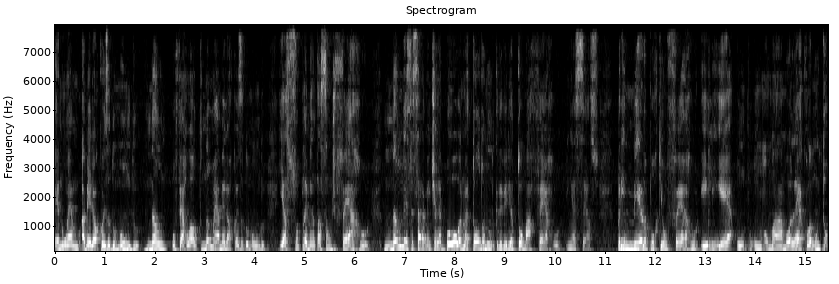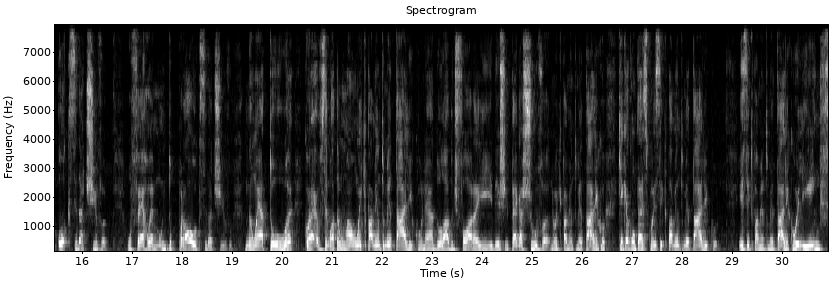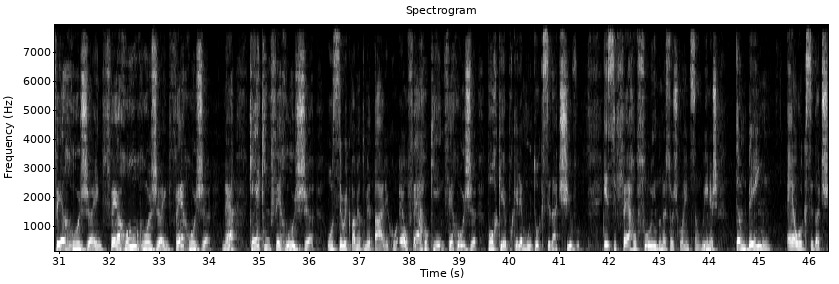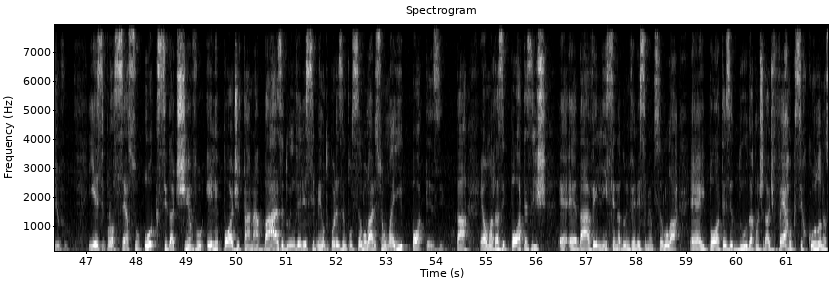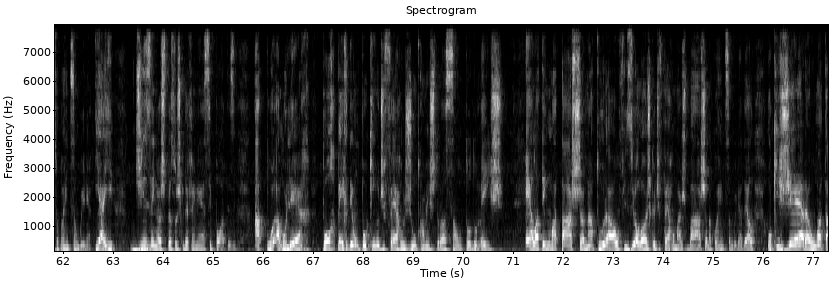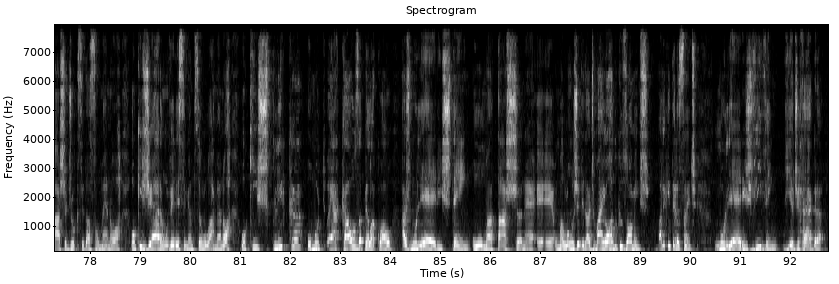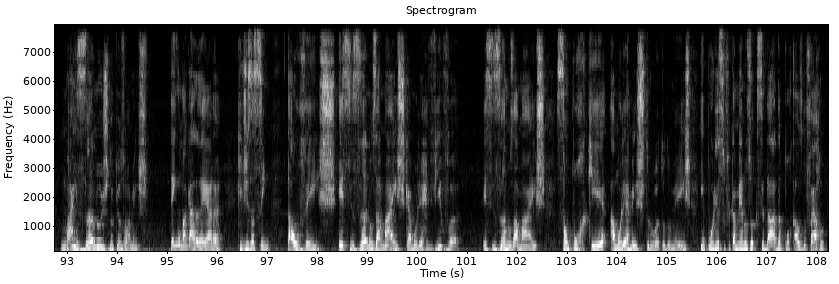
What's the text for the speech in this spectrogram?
é não é a melhor coisa do mundo? Não, o ferro alto não é a melhor coisa do mundo. E a suplementação de ferro não necessariamente ela é boa, não é todo mundo que deveria tomar ferro em excesso. Primeiro porque o ferro ele é um, um, uma molécula muito oxidativa. O ferro é muito pró-oxidativo. Não é à toa. É, você bota uma, um equipamento metálico né, do lado de fora e deixa, pega chuva no equipamento metálico. O que, que acontece com esse equipamento metálico? Esse equipamento metálico ele enferruja, enferruja, enferruja, né? Quem é que enferruja o seu equipamento metálico? É o ferro que enferruja. Por quê? Porque ele é muito oxidativo. Esse ferro fluindo nas suas correntes sanguíneas também é oxidativo. E esse processo oxidativo, ele pode estar tá na base do envelhecimento, por exemplo, celular. Isso é uma hipótese, tá? É uma das hipóteses é, é, da velhice, né, do envelhecimento celular. É a hipótese do, da quantidade de ferro que circula na sua corrente sanguínea. E aí, dizem as pessoas que defendem essa hipótese, a, a mulher, por perder um pouquinho de ferro junto com a menstruação todo mês, ela tem uma taxa natural fisiológica de ferro mais baixa na corrente sanguínea dela, o que gera uma taxa de oxidação menor, o que gera um envelhecimento celular menor, o que explica o, é a causa pela qual as mulheres têm uma taxa, né, é, é uma longevidade maior do que os homens. Olha que interessante. Mulheres vivem, via de regra, mais anos do que os homens. Tem uma galera que diz assim: talvez esses anos a mais que a mulher viva esses anos a mais são porque a mulher menstrua todo mês e por isso fica menos oxidada por causa do ferro.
